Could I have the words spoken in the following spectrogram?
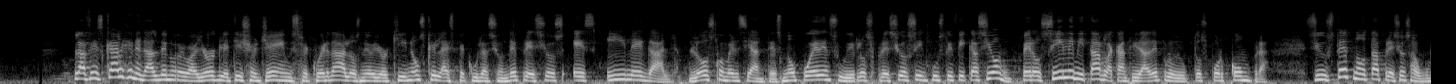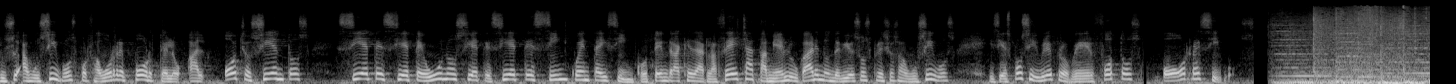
La fiscal general de Nueva York, Leticia James, recuerda a los neoyorquinos que la especulación de precios es ilegal. Los comerciantes no pueden subir los precios sin justificación, pero sí limitar la cantidad de productos por compra. Si usted nota precios abusivos, por favor repórtelo al 800 771 7755. Tendrá que dar la fecha, también el lugar en donde vio esos precios abusivos y si es posible proveer fotos o recibos.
